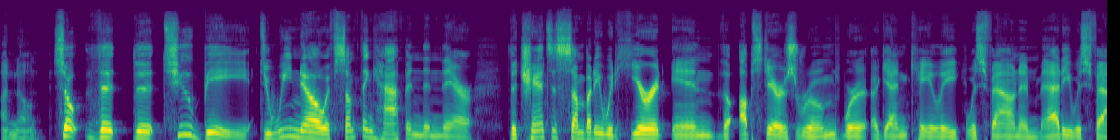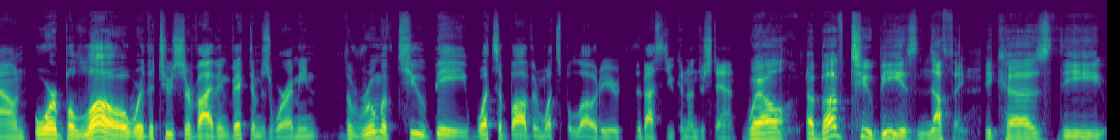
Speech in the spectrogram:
unknown. So the the 2B, do we know if something happened in there, the chances somebody would hear it in the upstairs rooms where again Kaylee was found and Maddie was found or below where the two surviving victims were. I mean, the room of 2B, what's above and what's below to your, the best you can understand? Well, above 2B is nothing because the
